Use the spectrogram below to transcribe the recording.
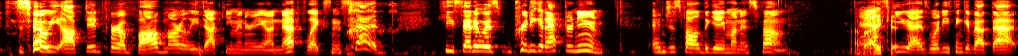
so he opted for a Bob Marley documentary on Netflix instead. he said it was pretty good afternoon, and just followed the game on his phone. I I like ask it. you guys, what do you think about that?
